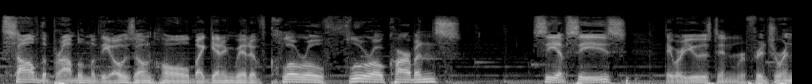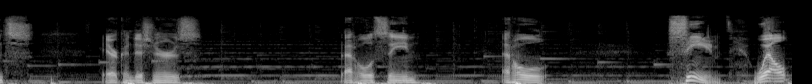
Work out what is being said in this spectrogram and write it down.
solved the problem of the ozone hole by getting rid of chlorofluorocarbons, CFCs? They were used in refrigerants, air conditioners, that whole scene. That whole scene. Well,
